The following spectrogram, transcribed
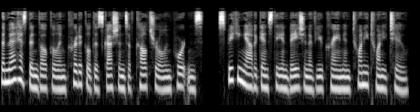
The Met has been vocal in critical discussions of cultural importance, speaking out against the invasion of Ukraine in 2022,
